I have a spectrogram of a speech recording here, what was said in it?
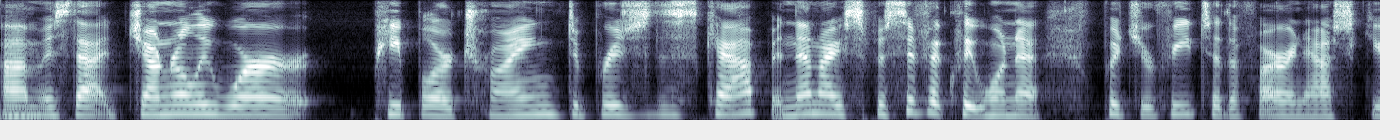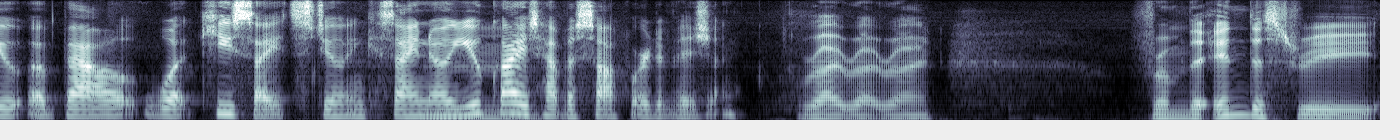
Um, is that generally where people are trying to bridge this gap? And then I specifically want to put your feet to the fire and ask you about what Keysight's doing because I know you guys have a software division. Right, right, right. From the industry,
